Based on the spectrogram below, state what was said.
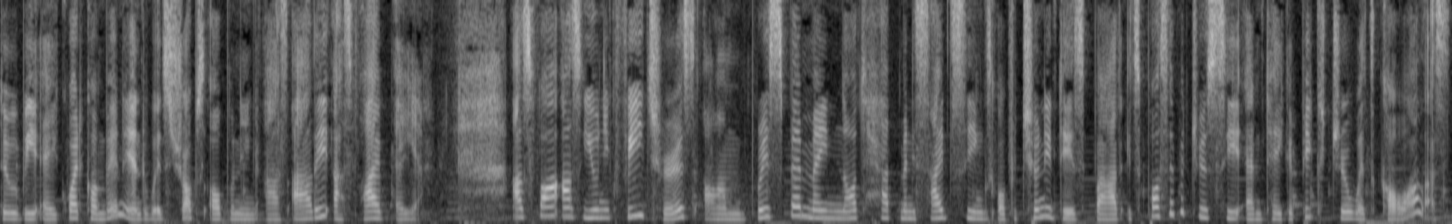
to be a quite convenient with shops opening as early as 5 a.m. As far as unique features, um, Brisbane may not have many sightseeing opportunities, but it's possible to see and take a picture with koalas.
